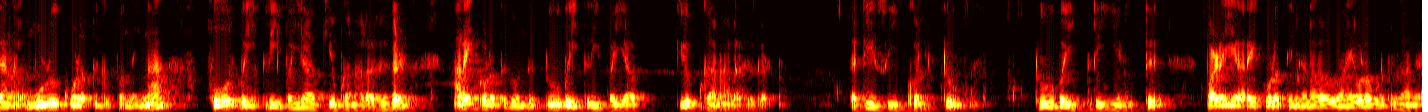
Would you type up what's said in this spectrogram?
கன முழு கோளத்துக்கு பார்த்தீங்கன்னா four by three pi r cube கன அலகுகள். அரைக்கோளத்துக்கு வந்து two by three pi r cube கன அலகுகள். That is equal to two by three into பழைய அரைக்கோளத்தின் கன அளவு தான் எவ்வளோ கொடுத்துருக்காங்க?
